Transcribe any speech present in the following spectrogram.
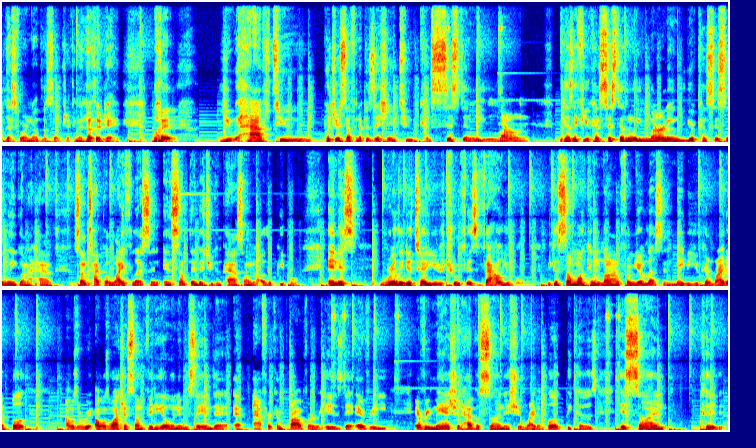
That's for another subject and another day. But you have to put yourself in a position to consistently learn because if you're consistently learning, you're consistently going to have some type of life lesson and something that you can pass on to other people. And it's really to tell you the truth is valuable because someone can learn from your lesson. Maybe you can write a book. I was re- I was watching some video and it was saying that African proverb is that every every man should have a son and should write a book because his son could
